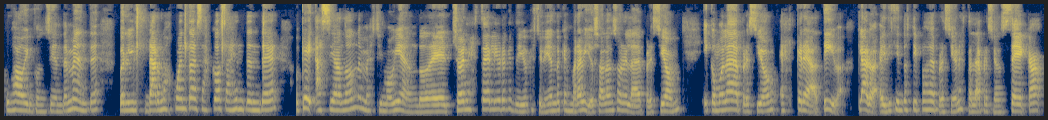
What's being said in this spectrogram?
pujado, inconscientemente, pero darnos cuenta de esas cosas, entender, ok, hacia dónde me estoy moviendo. De hecho, en este libro que te digo que estoy leyendo, que es maravilloso, hablan sobre la depresión y cómo la depresión es creativa. Claro, hay distintos tipos de depresión. Está la depresión seca,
